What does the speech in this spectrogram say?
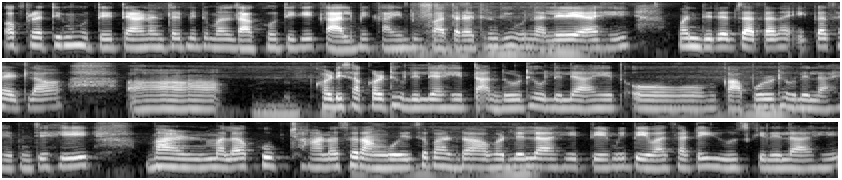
अप्रतिम होते. त्यानंतर मी तुम्हाला दाखवते की काल मी काही दूध बाजारातून घेऊन आलेले आहे. मंदिरात जाताना एका साईडला खडीसाखर ठेवलेली आहे तांदूळ ठेवलेले आहेत कापूर ठेवलेला आहे. म्हणजे हे भांड मला खूप छान असं रांगोळीचं भांडं आवडलेलं आहे. ते मी देवासाठी यूज केलेलं आहे.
